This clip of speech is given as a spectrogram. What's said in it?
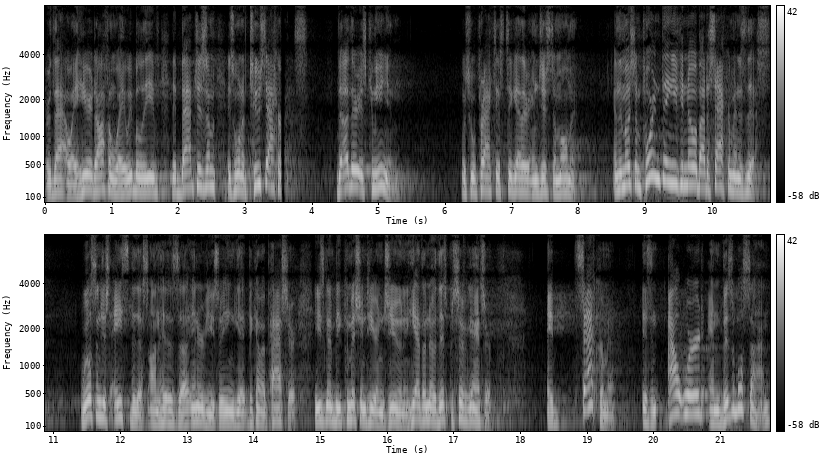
or that way. Here at Dauphin Way, we believe that baptism is one of two sacraments. The other is communion, which we'll practice together in just a moment. And the most important thing you can know about a sacrament is this. Wilson just aced this on his uh, interview so he can get, become a pastor. He's going to be commissioned here in June, and he had to know this specific answer. A sacrament is an outward and visible sign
